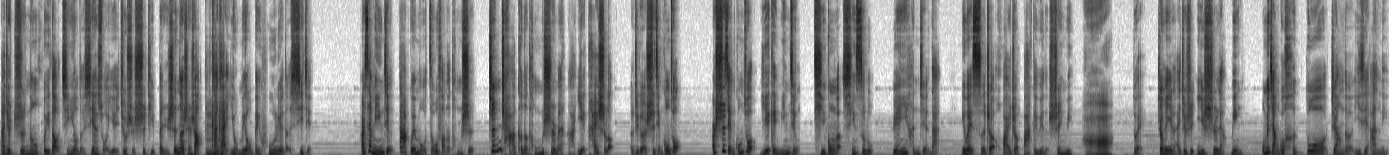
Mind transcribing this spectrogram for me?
那就只能回到仅有的线索，也就是尸体本身的身上，看看有没有被忽略的细节。而在民警大规模走访的同时，侦查科的同事们啊，也开始了呃这个尸检工作，而尸检工作也给民警提供了新思路。原因很简单。因为死者怀着八个月的身孕啊，对，这么一来就是一尸两命。我们讲过很多这样的一些案例，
